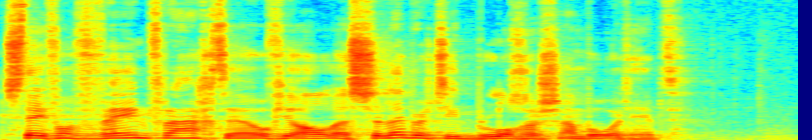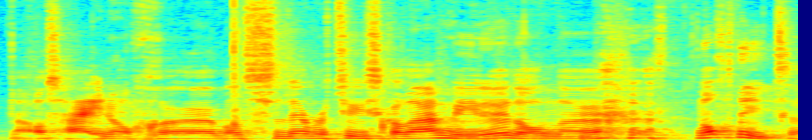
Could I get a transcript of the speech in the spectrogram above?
Stefan Verveen vraagt uh, of je al uh, celebrity bloggers aan boord hebt. Nou, als hij nog uh, wat celebrities kan aanbieden, dan nog niet.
